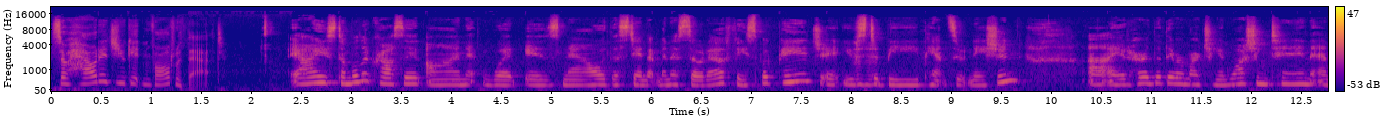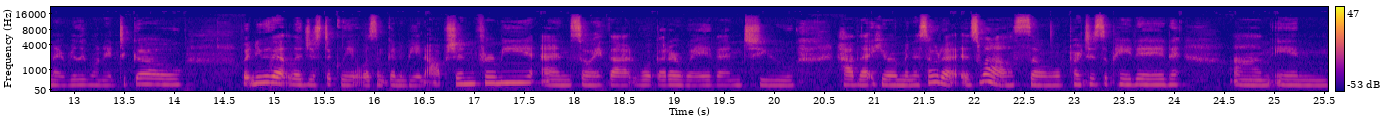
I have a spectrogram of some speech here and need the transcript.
So, how did you get involved with that? I stumbled across it on what is now the Stand Up Minnesota Facebook page. It used mm-hmm. to be Pantsuit Nation. Uh, I had heard that they were marching in Washington and I really wanted to go but knew that logistically it wasn't going to be an option for me. And so I thought, what better way than to have that here in Minnesota as well? So participated um, in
